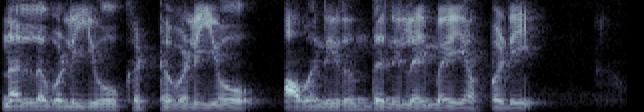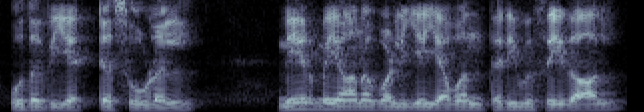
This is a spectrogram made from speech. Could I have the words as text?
நல்ல வழியோ கெட்ட வழியோ அவன் இருந்த நிலைமை அப்படி. உதவியற்ற சூழல். நேர்மையான வழியை அவன் தெரிவு செய்தால்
